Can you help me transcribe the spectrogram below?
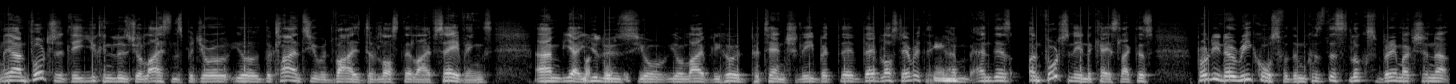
Yeah, unfortunately, you can lose your license, but your your the clients you advised have lost their life savings. Um, yeah, you lose your, your livelihood potentially, but they've they've lost everything. Mm. Um, and there's unfortunately in a case like this, probably no recourse for them because this looks very much in an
